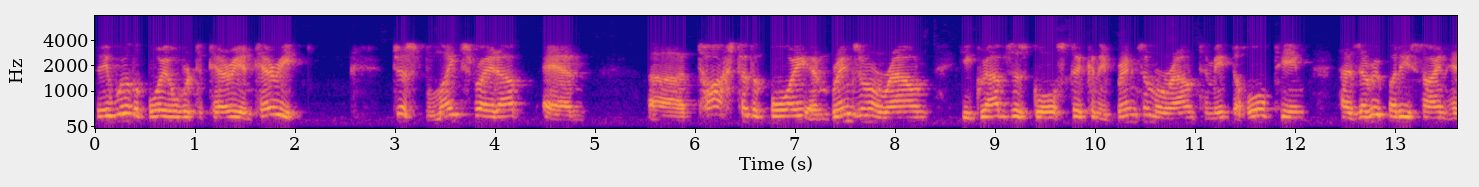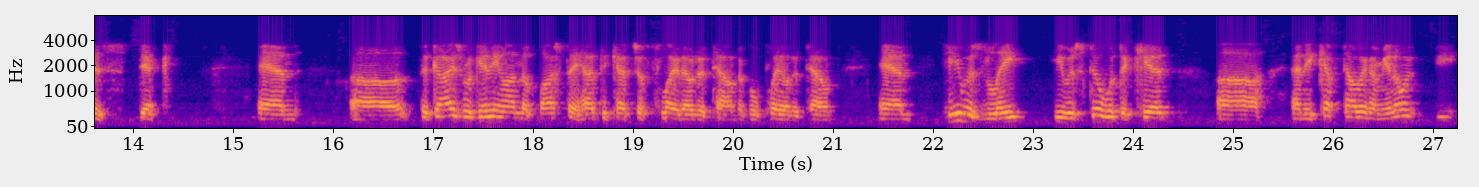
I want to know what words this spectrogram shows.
they wheel the boy over to Terry, and Terry just lights right up and uh, talks to the boy and brings him around. He grabs his goal stick and he brings him around to meet the whole team, has everybody sign his stick. And uh, the guys were getting on the bus. They had to catch a flight out of town to go play out of town. And he was late. He was still with the kid. Uh, and he kept telling him, you know, he,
